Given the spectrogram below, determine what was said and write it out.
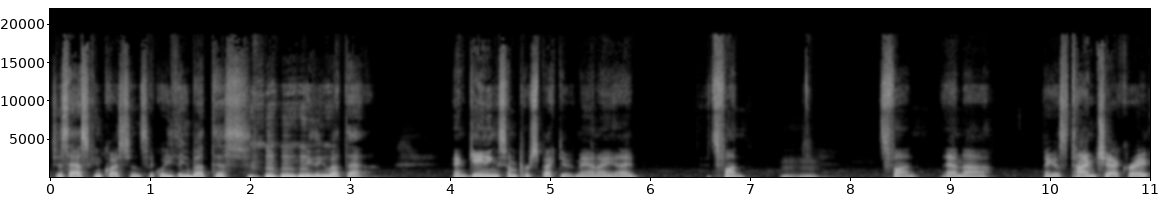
Just asking questions like, what do you think about this? What do you think about that? And gaining some perspective, man. I, I it's fun. Mm-hmm. It's fun. And uh I guess time check, right?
